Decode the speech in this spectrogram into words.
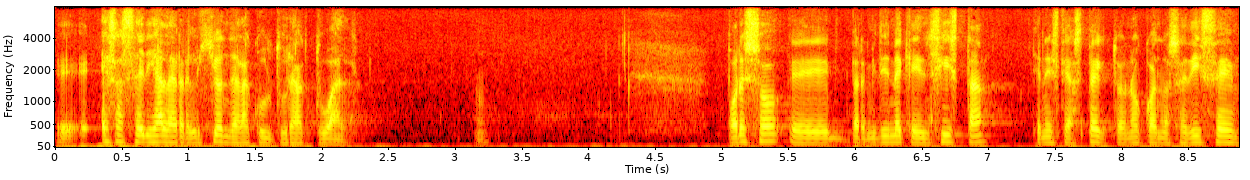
Eh, esa sería la religión de la cultura actual. Por eso, eh, permitidme que insista en este aspecto, ¿no? Cuando se dice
